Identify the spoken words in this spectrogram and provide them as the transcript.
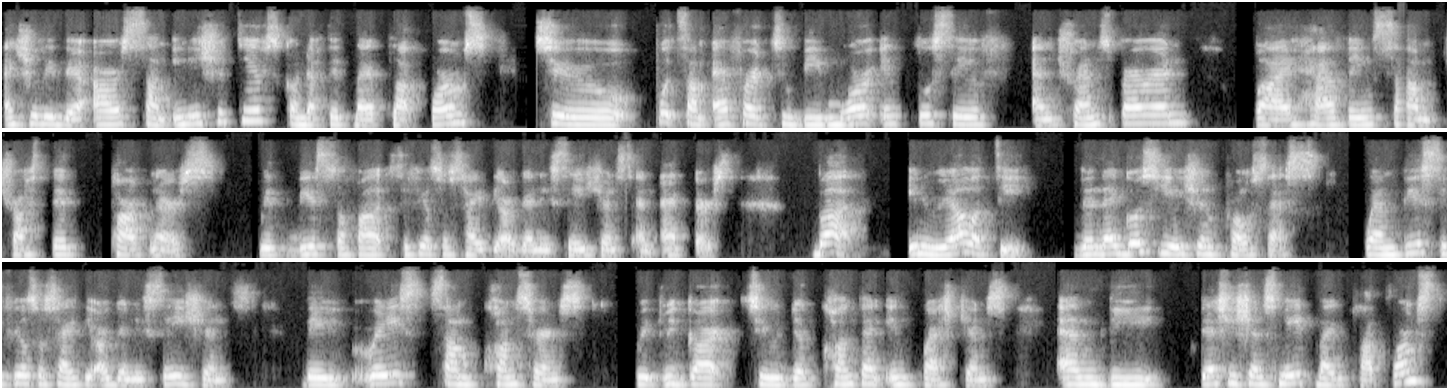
actually there are some initiatives conducted by platforms to put some effort to be more inclusive and transparent by having some trusted partners with these civil society organizations and actors. But in reality, the negotiation process, when these civil society organizations they raise some concerns with regard to the content in questions and the decisions made by platforms,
